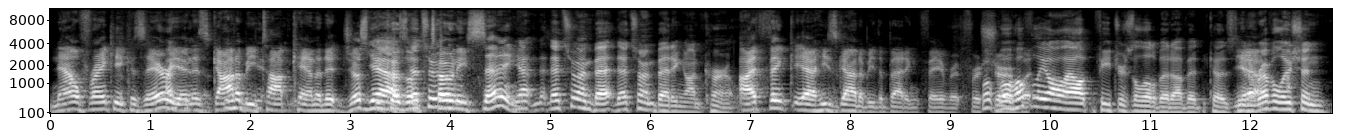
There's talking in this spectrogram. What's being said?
Now Frankie Kazarian I- has got to be top candidate just Yeah, because of who- Tony saying. Yeah, that's who I'm bet. That's who I'm betting on currently. I think yeah, he's got to be the betting favorite for well, sure. well, but hopefully, All Out features a little bit of it because you Yeah. know Revolution.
